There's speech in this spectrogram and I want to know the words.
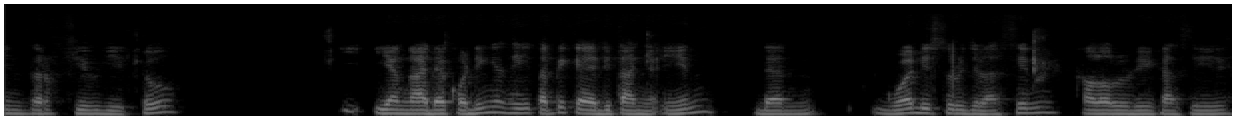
interview gitu ya nggak ada codingnya sih tapi kayak ditanyain dan gue disuruh jelasin kalau lu dikasih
